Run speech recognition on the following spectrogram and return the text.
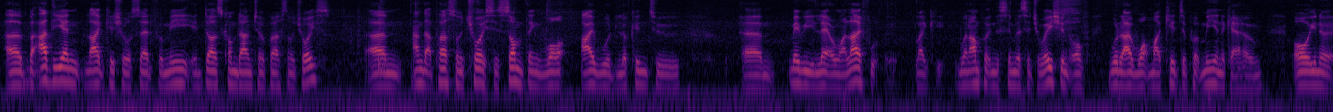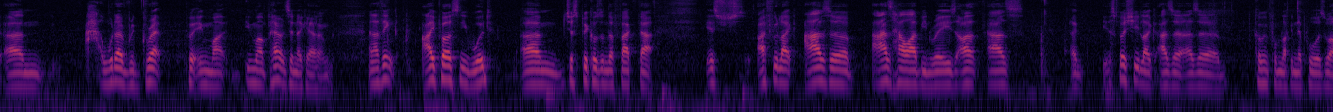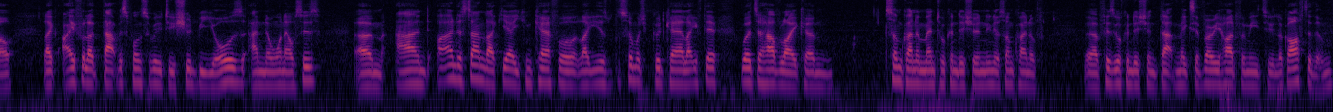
Uh, but at the end, like Kishore said, for me it does come down to a personal choice, um, and that personal choice is something what I would look into, um, maybe later in my life, like when I'm put in a similar situation of would I want my kid to put me in a care home, or you know, um, would I regret putting my my parents in a care home? And I think I personally would, um, just because of the fact that it's I feel like as a as how I've been raised, as, a, especially like as a as a coming from like Nepal as well, like I feel like that responsibility should be yours and no one else's. Um, and I understand, like, yeah, you can care for, like, there's so much good care. Like, if they were to have, like, um, some kind of mental condition, you know, some kind of uh, physical condition that makes it very hard for me to look after them,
